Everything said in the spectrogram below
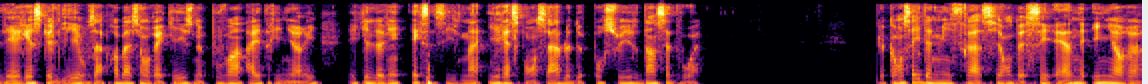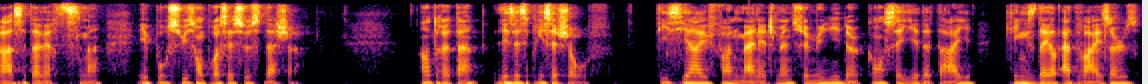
les risques liés aux approbations requises ne pouvant être ignorés et qu'il devient excessivement irresponsable de poursuivre dans cette voie. Le conseil d'administration de CN ignorera cet avertissement et poursuit son processus d'achat. Entre-temps, les esprits s'échauffent. TCI Fund Management se munit d'un conseiller de taille, Kingsdale Advisors,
